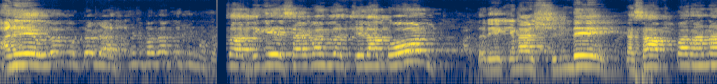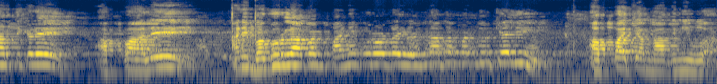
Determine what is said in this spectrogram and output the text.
आणि- आणि एवढं मोठं व्यासपीठ बघा किती मोठं. दिगे साहेबांचा चेला कोण? तर एकनाथ शिंदे. कसा आप्पा राहणार तिकडे? आप्पा आले. आणि भगूरला पण पाणी पुरवठा योजना पण मंजूर केली. आप्पाच्या मागणीवर.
